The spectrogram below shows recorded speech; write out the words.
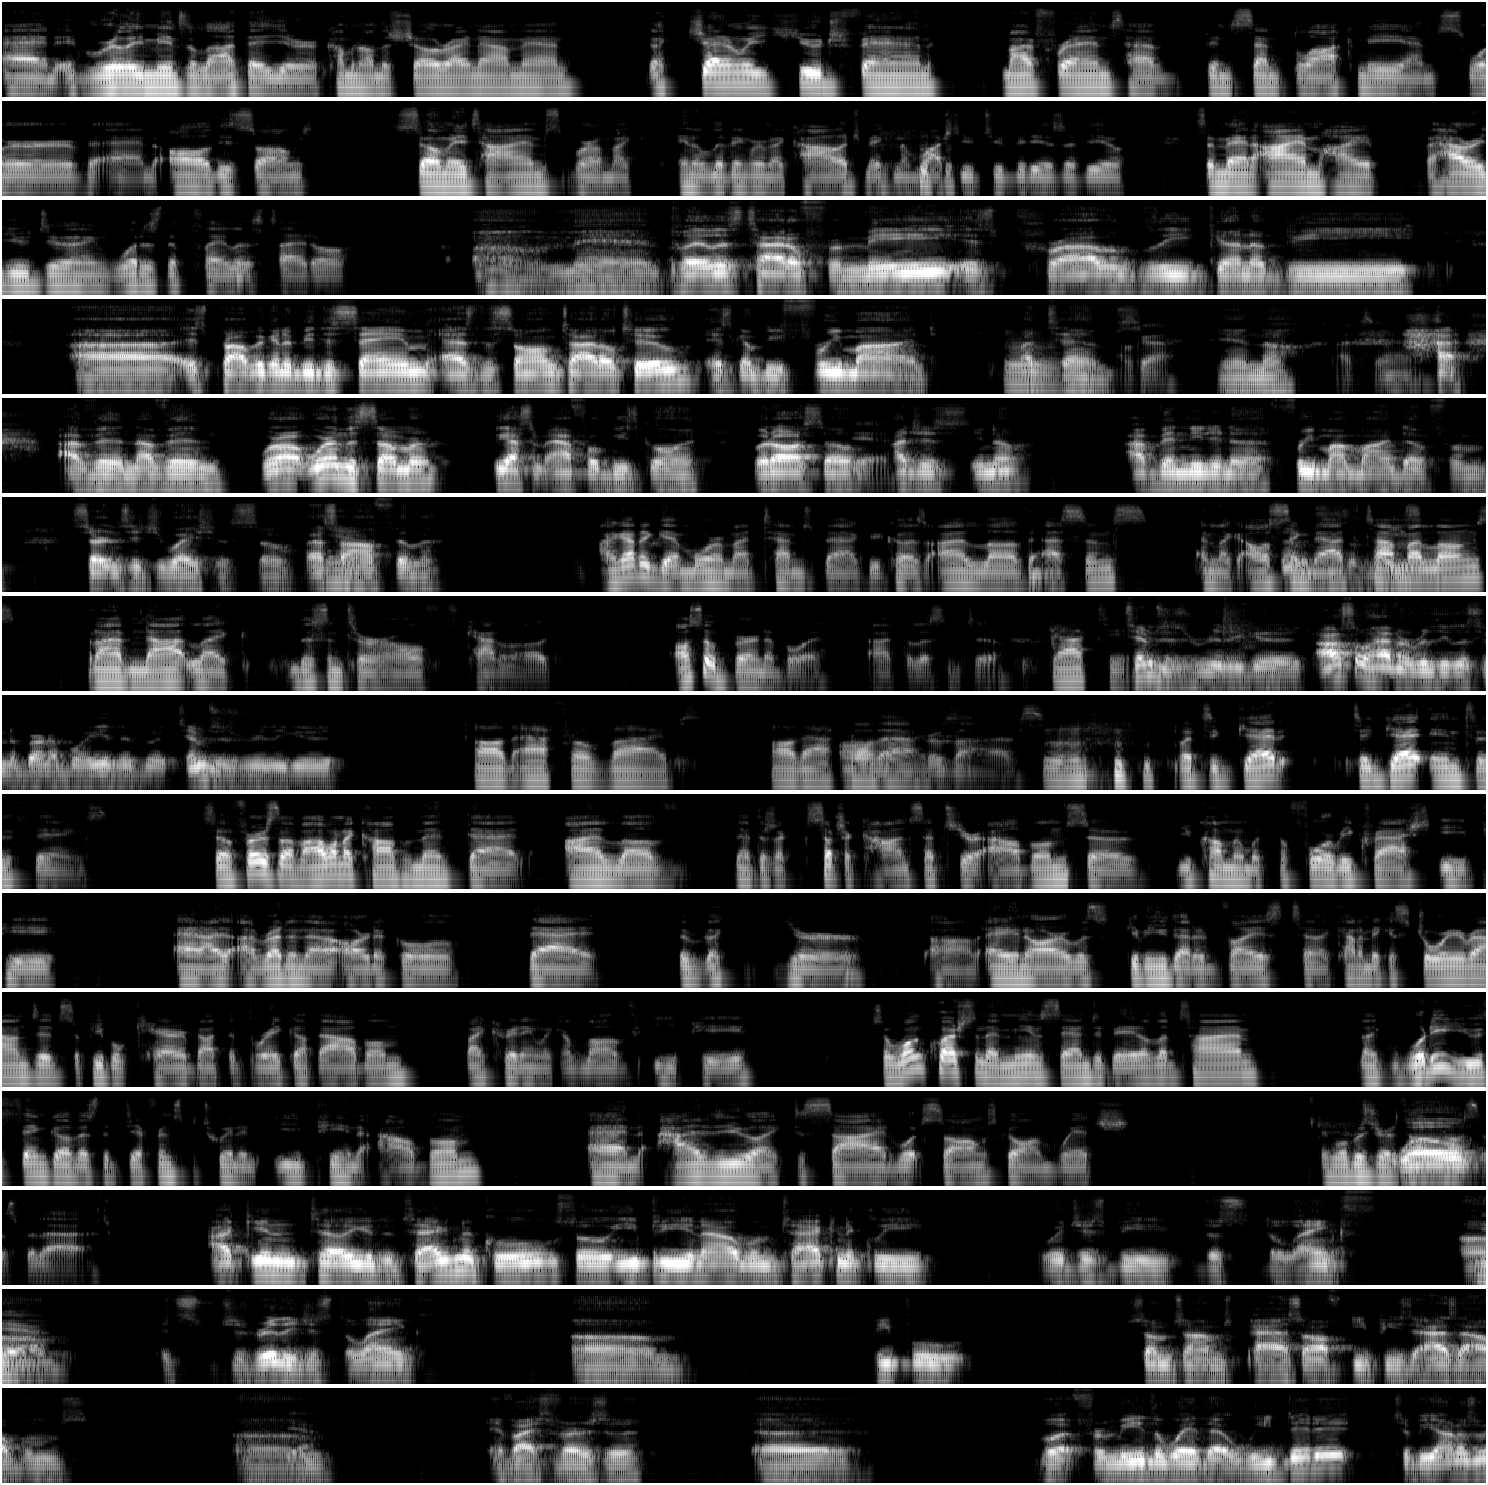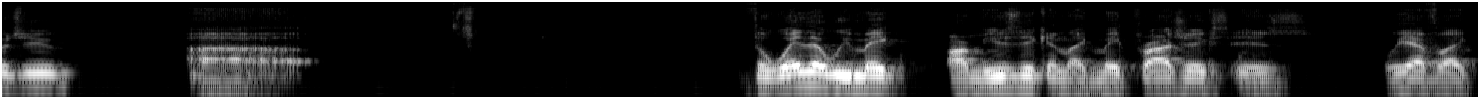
and it really means a lot that you're coming on the show right now, man. Like, generally, huge fan. My friends have been sent "Block Me" and "Swerve" and all these songs so many times where I'm like in a living room at college making them watch YouTube videos of you. So, man, I am hype. But how are you doing? What is the playlist title? Oh man, playlist title for me is probably gonna be uh, it's probably to be the same as the song title too. It's to be "Free Mind" by mm. Okay, you know, that's it. I, have been, I've been. We're we're in the summer. We got some Afro beats going, but also yeah. I just, you know, I've been needing to free my mind up from certain situations. So that's yeah. how I'm feeling. I got to get more of my Tems back because I love Essence and like I'll sing that at the top of my lungs, but I have not like listened to her whole catalog. Also, Burna Boy, I have to listen to. Got to. Tems is really good. I also haven't really listened to Burna Boy either, but Tems is really good. All the Afro vibes. All the Afro All vibes. the Afro vibes. but to get to get into things, so first off, I want to compliment that I love that there's like such a concept to your album. So you come in with Before We Crash EP, and I, I read in that article that the, like your um, A&R was giving you that advice to kind of make a story around it so people care about the breakup album by creating like a love EP. So one question that me and Sam debate all the time, like what do you think of as the difference between an EP and an album? And how do you like decide what songs go on which? And what was your well, thought process for that? I can tell you the technical. So EP and album technically would just be the the length. Um, yeah. It's just really just the length. Um, people sometimes pass off EPs as albums. Um, yeah and vice versa. Uh, but for me, the way that we did it, to be honest with you, uh, the way that we make our music and like make projects is we have like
